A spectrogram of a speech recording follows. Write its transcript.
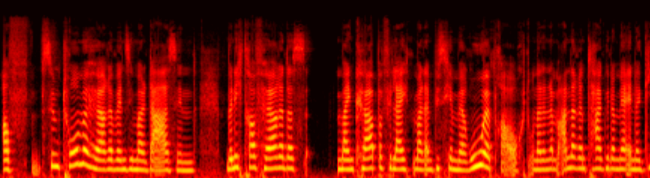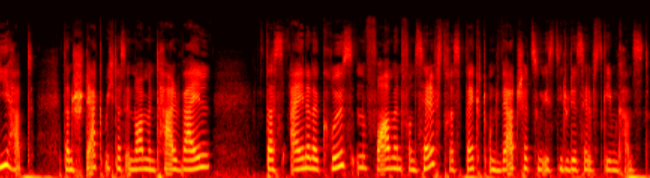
auf Symptome höre, wenn sie mal da sind. Wenn ich darauf höre, dass mein Körper vielleicht mal ein bisschen mehr Ruhe braucht und an einem anderen Tag wieder mehr Energie hat, dann stärkt mich das enorm mental, weil das eine der größten Formen von Selbstrespekt und Wertschätzung ist, die du dir selbst geben kannst.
